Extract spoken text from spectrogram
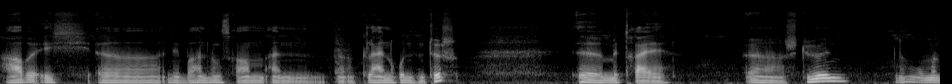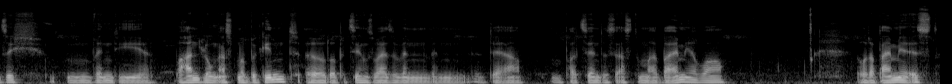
habe ich äh, in dem Behandlungsraum einen äh, kleinen runden Tisch äh, mit drei äh, Stühlen, ne, wo man sich, wenn die Behandlung erstmal beginnt äh, oder beziehungsweise wenn, wenn der Patient das erste Mal bei mir war oder bei mir ist,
